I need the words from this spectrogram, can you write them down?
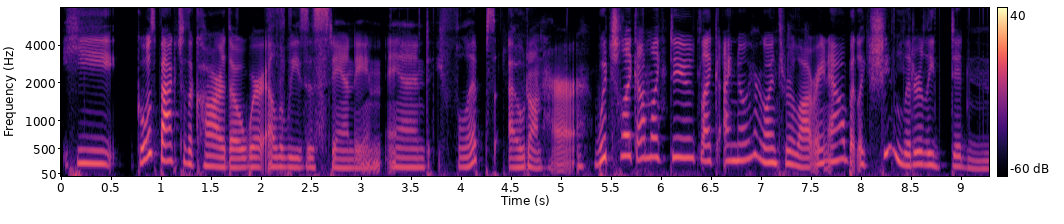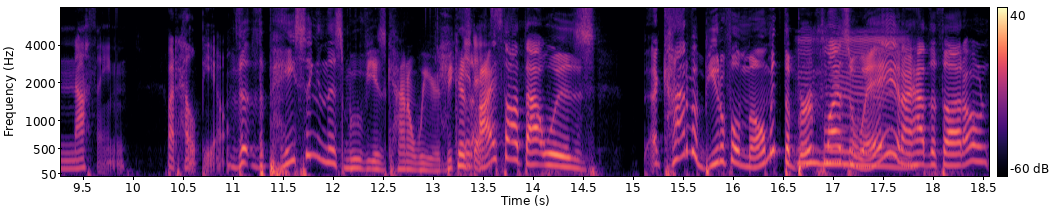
he goes back to the car though where Eloise is standing and flips out on her. Which like I'm like, dude, like I know you're going through a lot right now, but like she literally did nothing but help you. The the pacing in this movie is kind of weird because I thought that was a kind of a beautiful moment. The bird flies mm-hmm. away, and I had the thought, oh.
